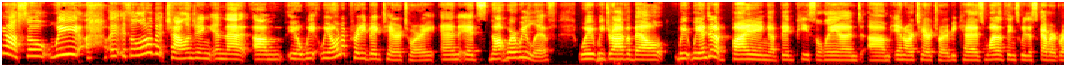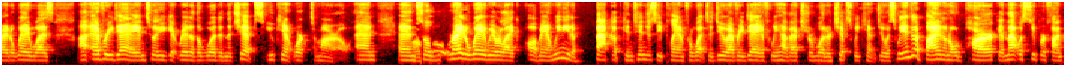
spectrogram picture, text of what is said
Yeah, so we it's a little bit challenging in that um, you know we we own a pretty big territory and it's not where we live. We we drive about we we ended up buying a big piece of land um, in our territory because one of the things we discovered right away was uh, every day until you get rid of the wood and the chips, you can't work tomorrow. And and so right away we were like, oh man, we need a backup contingency plan for what to do every day if we have extra wood or chips we can't do it. So we ended up buying an old park, and that was super fun.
